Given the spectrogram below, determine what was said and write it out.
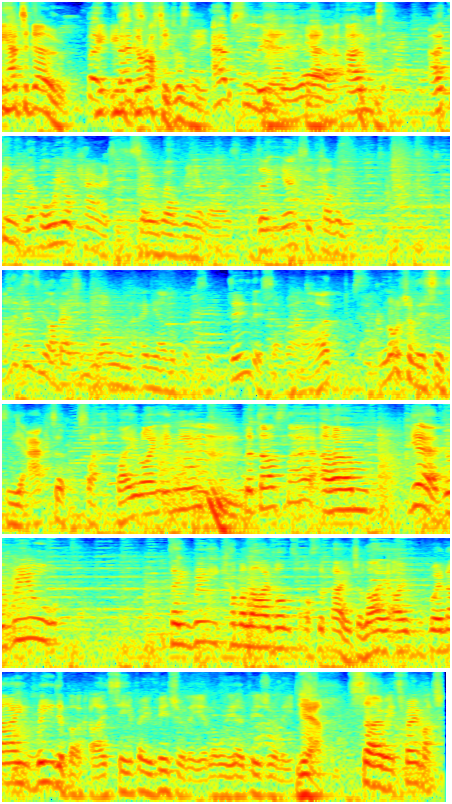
he had to go. But he, he was garroted, wasn't he? Absolutely, Yeah, yeah. And I think that all your characters are so well realised that you actually kind of. I don't think I've actually known any other books that do this so well. I'm not sure if this is the actor slash playwright in you Hmm. that does that. Um, yeah, the real. They really come alive on, off the page, and I, I, when I read a book, I see it very visually and audio visually. Yeah. So it's very much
